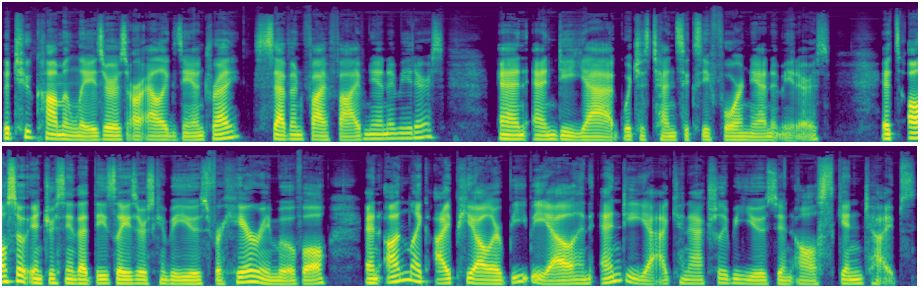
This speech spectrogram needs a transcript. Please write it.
the two common lasers are Alexandrite, 755 nanometers, and Nd:YAG, which is 1064 nanometers. It's also interesting that these lasers can be used for hair removal, and unlike IPL or BBL, an Nd:YAG can actually be used in all skin types.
